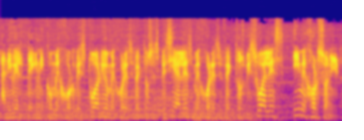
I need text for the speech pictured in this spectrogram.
a nivel técnico, mejor vestuario, mejores efectos especiales, mejores efectos visuales y mejor sonido.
